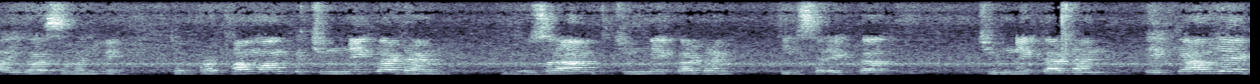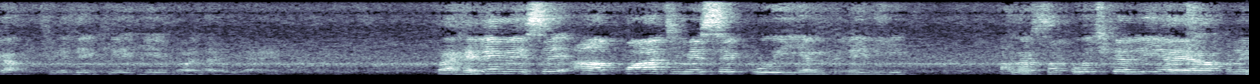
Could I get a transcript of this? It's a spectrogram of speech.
आई बात समझ में? तो प्रथम अंक चुनने का ढंग, दूसरा अंक चुनने का ढंग, तीसरे का चुनने का ढंग, ये क्या हो जाएगा? ये देखिए, ये बदल जाएगा। पहले में से आप पाँच में से कोई अंक ले लिए। अगर सपोज़ कर लिया है, आपने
